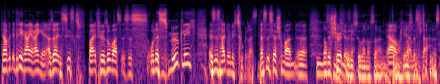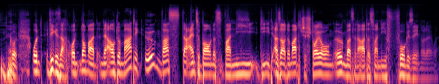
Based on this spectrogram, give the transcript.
Da will ich gar nicht reingehen. Also es ist bei, für sowas ist es, und es ist möglich, es ist halt nur nicht zugelassen. Das ist ja schon mal äh, Noch Eine nicht, schöne würde Sache. ich sogar noch sagen. Ja, okay, noch alles nicht klar. Zugelassen, ja. Gut. Und wie gesagt, und nochmal, eine Automatik, irgendwas da einzubauen, das war nie die Idee, also automatische Steuerung, irgendwas in der Art, das war nie vorgesehen oder irgendwas.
